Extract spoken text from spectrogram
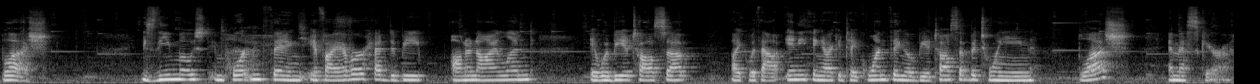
blush is the most important ah, thing. If I ever had to be on an island, it would be a toss up. Like without anything, I could take one thing, it would be a toss up between blush and mascara.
